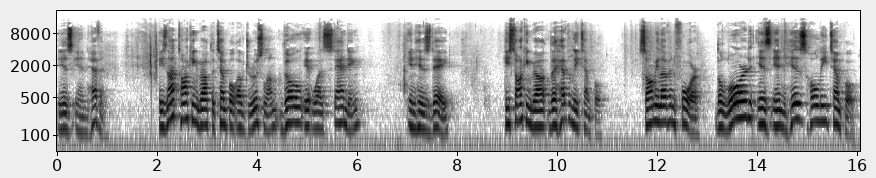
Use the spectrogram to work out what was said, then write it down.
is in heaven. He's not talking about the temple of Jerusalem, though it was standing in his day. He's talking about the heavenly temple. Psalm 11 4 the Lord is in his holy temple.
